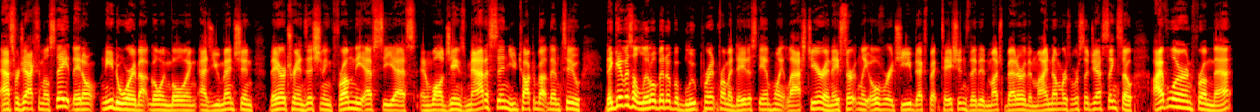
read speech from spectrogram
As for Jacksonville State, they don't need to worry about going bowling. As you mentioned, they are transitioning from the FCS. And while James Madison, you talked about them too, they gave us a little bit of a blueprint from a data standpoint last year, and they certainly overachieved expectations. They did much better than my numbers were suggesting. So I've learned from that.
